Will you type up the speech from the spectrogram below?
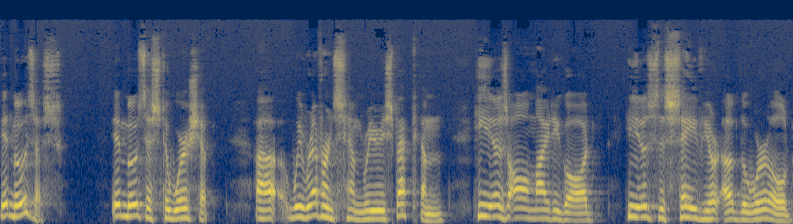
it moves us. It moves us to worship. Uh, we reverence Him. We respect Him. He is Almighty God. He is the Savior of the world.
